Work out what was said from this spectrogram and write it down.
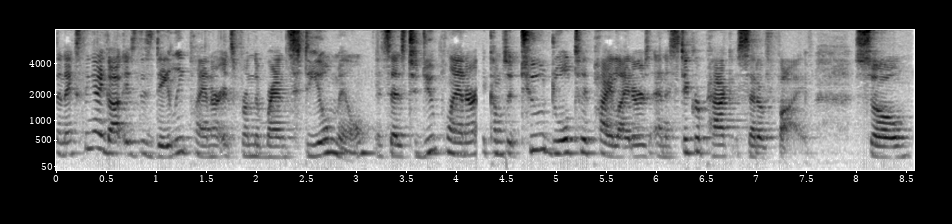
The next thing I got is this daily planner. It's from the brand Steel Mill. It says to do planner. It comes with two dual tip highlighters and a sticker pack set of five. So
